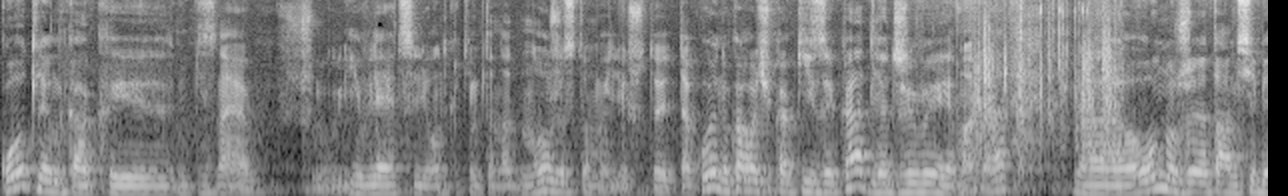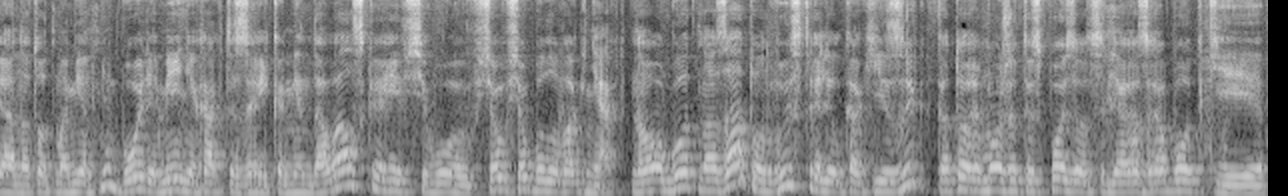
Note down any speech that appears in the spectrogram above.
Kotlin, как, и, не знаю, является ли он каким-то надмножеством или что это такое. Ну, короче, как языка для JVM, да. А, Он уже там себя на тот момент, ну, более-менее как-то зарекомендовал, скорее всего, все, все было в огнях. Но год назад он выстрелил как язык, который может использоваться для разработки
